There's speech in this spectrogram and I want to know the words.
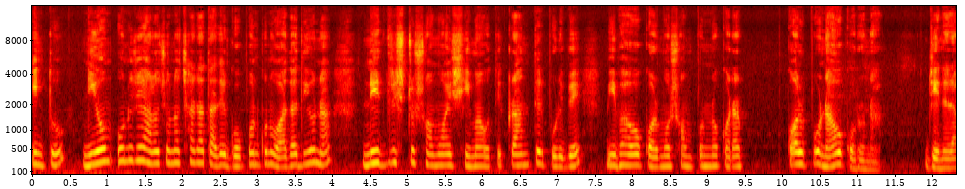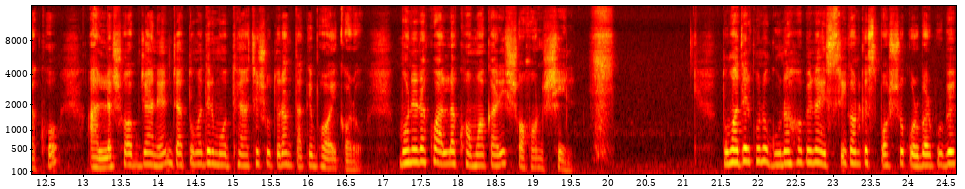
কিন্তু নিয়ম অনুযায়ী আলোচনা ছাড়া তাদের গোপন কোনো ওয়াদা দিও না। নির্দিষ্ট সময় সীমা অতিক্রান্তের পূর্বে বিবাহ কর্ম সম্পন্ন করার কল্পনাও করো না। জেনে রাখো, আল্লাহ সব জানেন যা তোমাদের মধ্যে আছে, সুতরাং তাকে ভয় করো। মনে রাখো, আল্লাহ ক্ষমাকারী, সহনশীল। তোমাদের কোনো গুণা হবে না। স্ত্রীগণকে স্পর্শ করবার পূর্বে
